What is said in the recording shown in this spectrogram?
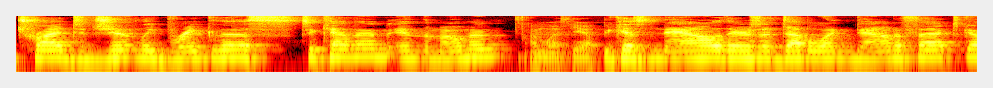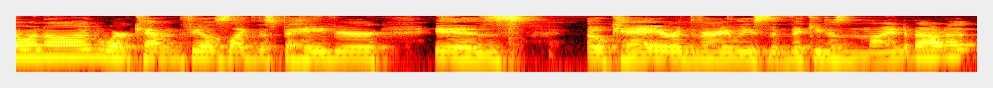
tried to gently break this to Kevin in the moment I'm with you. because now there's a doubling down effect going on where Kevin feels like this behavior is okay, or at the very least that Vicky doesn't mind about it.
